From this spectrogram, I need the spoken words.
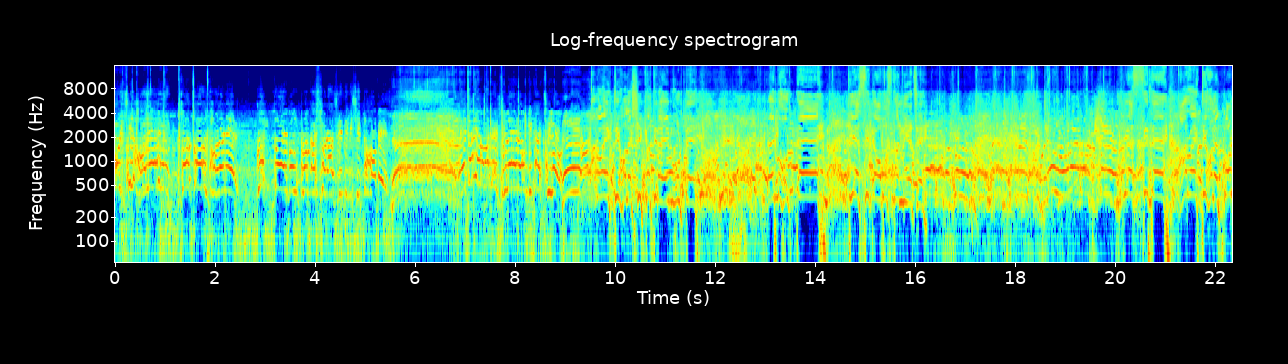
করছি হলে সকল ধরনের গুপ্ত এবং প্রকাশ্য রাজনীতি নিষিদ্ধ হবে এটাই আমাদের জুলাইয়ের অঙ্গীকার ছিল আরও একটি হলে শিক্ষার্থীরা এই মুহূর্তে এই মুহূর্তে টিএসসিতে অবস্থান নিয়েছে টিএসসিতে আরও একটি হলে কোন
